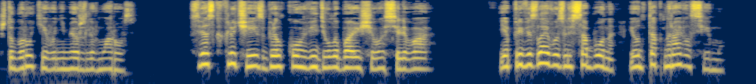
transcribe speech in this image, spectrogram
чтобы руки его не мерзли в мороз. Связка ключей с брелком в виде улыбающегося льва, я привезла его из Лиссабона, и он так нравился ему.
